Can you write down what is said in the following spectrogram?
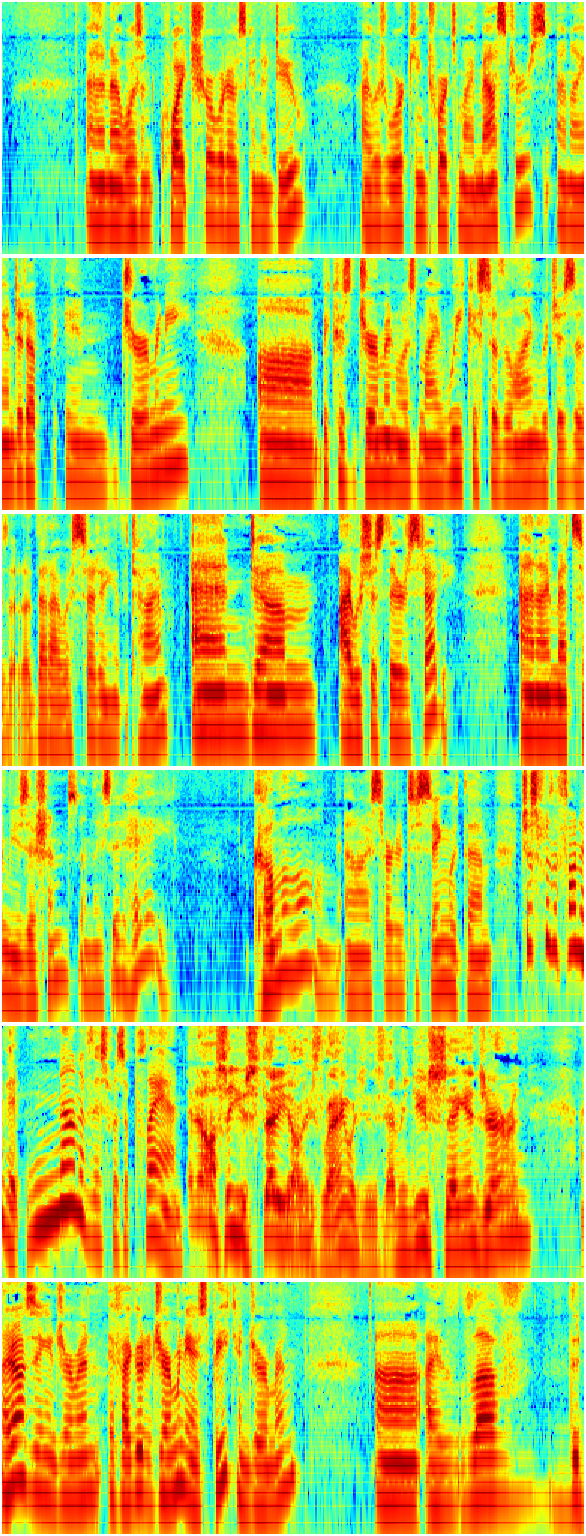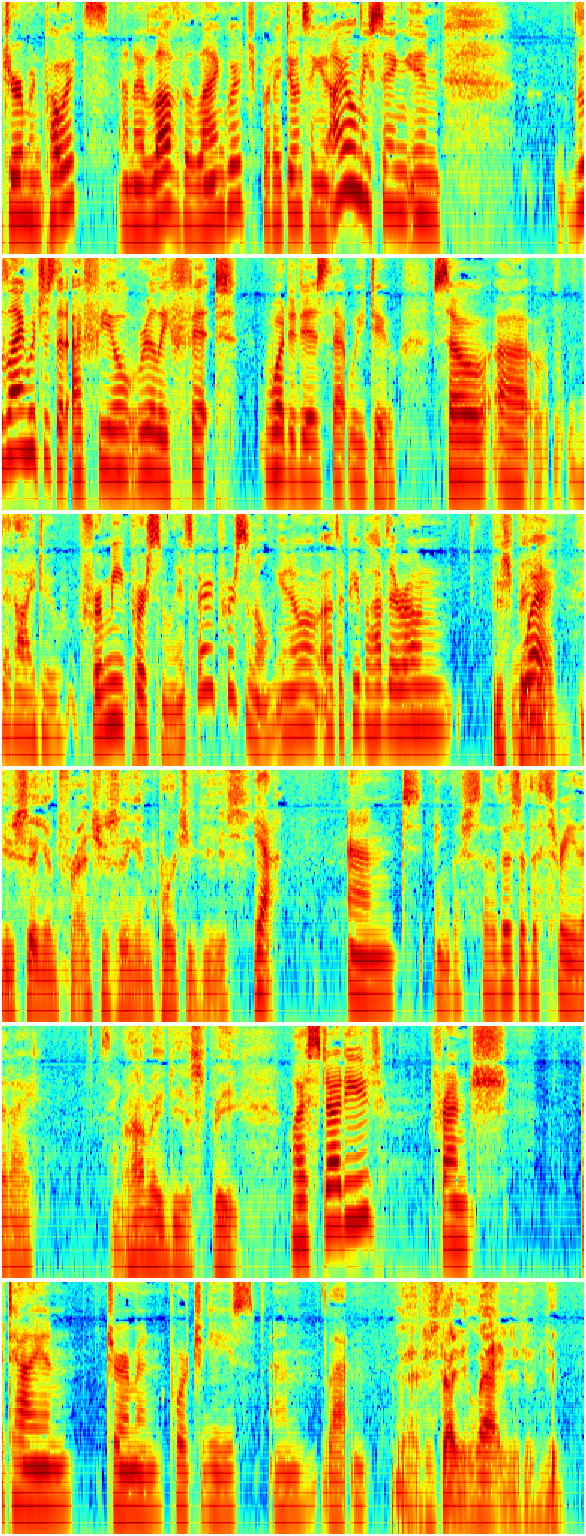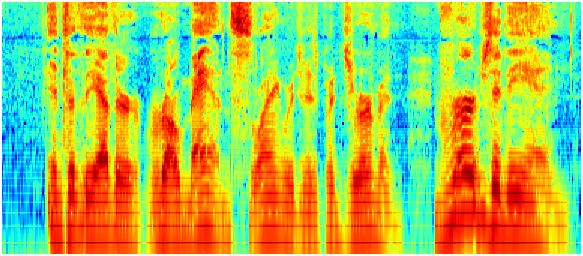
and I wasn't quite sure what I was going to do. I was working towards my master's, and I ended up in Germany. Uh, because German was my weakest of the languages that I was studying at the time. And um, I was just there to study. And I met some musicians, and they said, Hey, come along. And I started to sing with them just for the fun of it. None of this was a plan. And also, you studied all these languages. I mean, do you sing in German? I don't sing in German. If I go to Germany, I speak in German. Uh, I love the German poets and I love the language, but I don't sing it. I only sing in the languages that I feel really fit what it is that we do. So uh, that I do for me personally, it's very personal. You know, other people have their own you way. In, you sing in French. You sing in Portuguese. Yeah, and English. So those are the three that I sing. Well, how many do you speak? Well, I studied French, Italian, German, Portuguese, and Latin. Yeah, if you study Latin, you can get into the other Romance languages, but German verbs in the end.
